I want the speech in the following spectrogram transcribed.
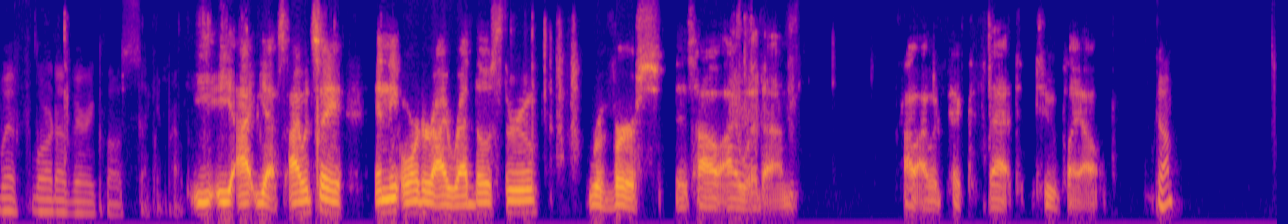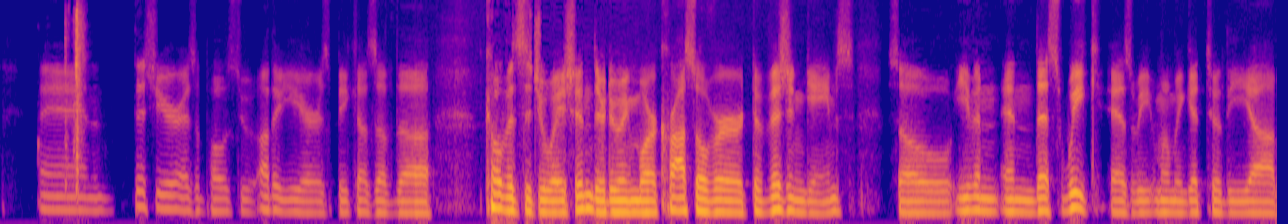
With Florida very close second, probably. Y- y- I- yes, I would say in the order I read those through, reverse is how I would um, how I would pick that to play out. And this year, as opposed to other years, because of the COVID situation, they're doing more crossover division games. So even in this week, as we when we get to the uh,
